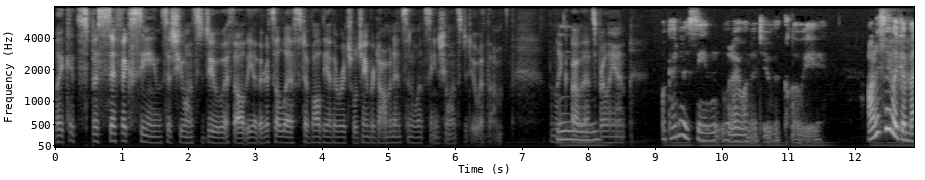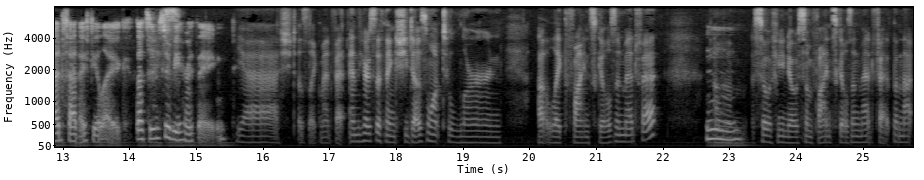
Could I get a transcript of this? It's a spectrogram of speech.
Like it's specific scenes that she wants to do with all the other. It's a list of all the other ritual chamber dominants and what scenes she wants to do with them. I'm like, oh, that's Mm. brilliant. What kind of scene would I want to do with Chloe? Honestly, like a MedFet, I feel like. That seems to be her thing. Yeah, she does like MedFet. And here's the thing, she does want to learn uh, like fine skills in MedFet. Mm. Um, so if you know some fine skills in MedFet, then that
